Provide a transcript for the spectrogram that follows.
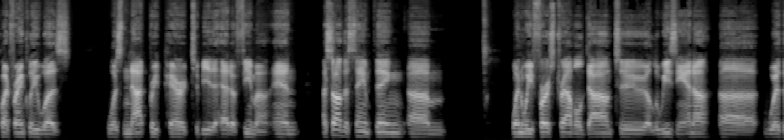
quite frankly was was not prepared to be the head of FEMA. And I saw the same thing um, when we first traveled down to Louisiana uh, with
